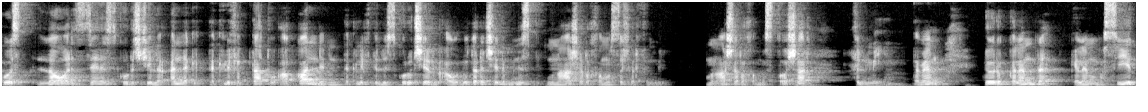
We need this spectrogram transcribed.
cost lower than screw chiller قال لك التكلفة بتاعته أقل من تكلفة ال screw chiller أو ال rotary chiller بنسبة من 10 ل 15% من 10 ل 15% تمام؟ اقرأ الكلام ده كلام بسيط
